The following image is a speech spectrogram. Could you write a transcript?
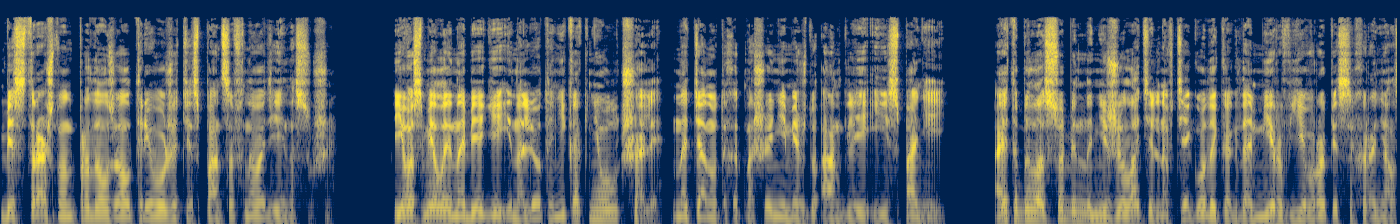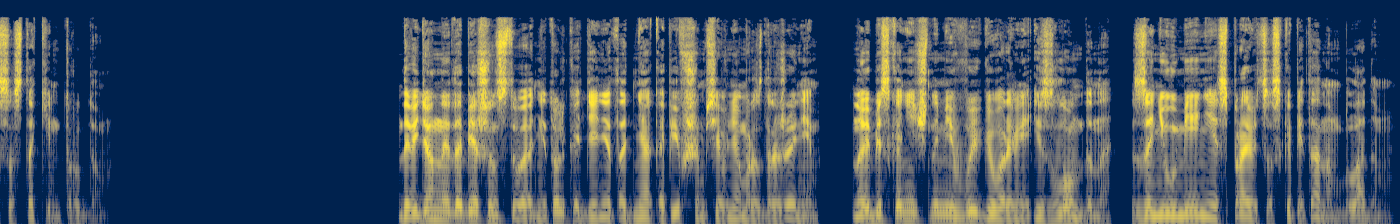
Бесстрашно он продолжал тревожить испанцев на воде и на суше. Его смелые набеги и налеты никак не улучшали натянутых отношений между Англией и Испанией, а это было особенно нежелательно в те годы, когда мир в Европе сохранялся с таким трудом. Доведенный до бешенства не только день ото дня копившимся в нем раздражением, но и бесконечными выговорами из Лондона за неумение справиться с капитаном Бладом,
